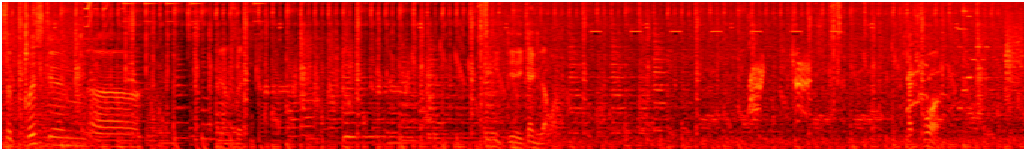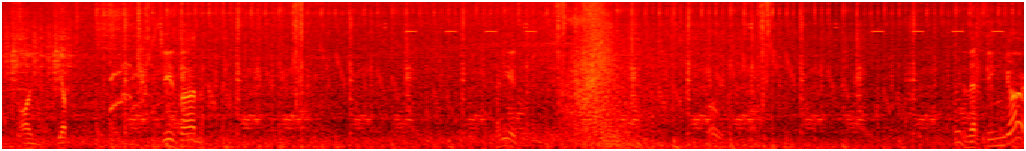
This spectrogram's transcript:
So Pliskin, uh... Hang on a sec. He, yeah, he gave me that one. What? Oh, yep. Cheers, bud. How do you... Whoa. Where did that thing go?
